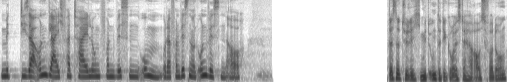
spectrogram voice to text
mit dieser Ungleichverteilung von Wissen um oder von Wissen und Unwissen auch? Das ist natürlich mitunter die größte Herausforderung.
